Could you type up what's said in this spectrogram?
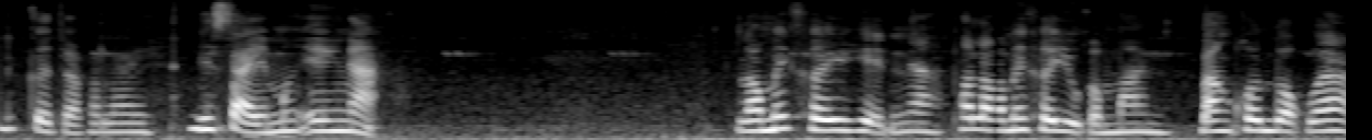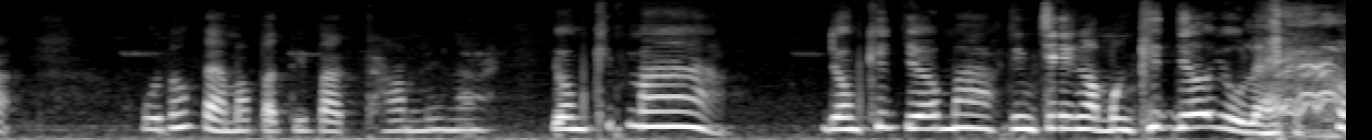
นี่เกิดจากอะไร นิสัยมึงเองน่ะ เราไม่เคยเห็นเนี่ยเพราะเราไม่เคยอยู่กับมัน บางคนบอกว่ากูตั้งแต่มาปฏิบัติธรรมนี่นะยมคิดมาก ยมคิดเยอะมาก จริง ๆอะมึงคิดเยอะอยู่แล้ว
